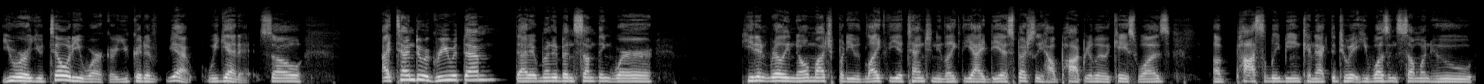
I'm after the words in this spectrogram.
You were a utility worker. You could have, yeah, we get it. So I tend to agree with them that it might have been something where he didn't really know much, but he would like the attention, he liked the idea, especially how popular the case was of possibly being connected to it. He wasn't someone who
